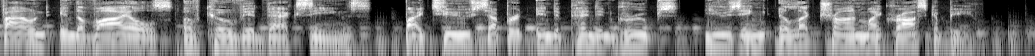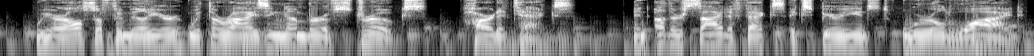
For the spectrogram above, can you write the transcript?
found in the vials of COVID vaccines by two separate independent groups using electron microscopy. We are also familiar with the rising number of strokes, heart attacks, and other side effects experienced worldwide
